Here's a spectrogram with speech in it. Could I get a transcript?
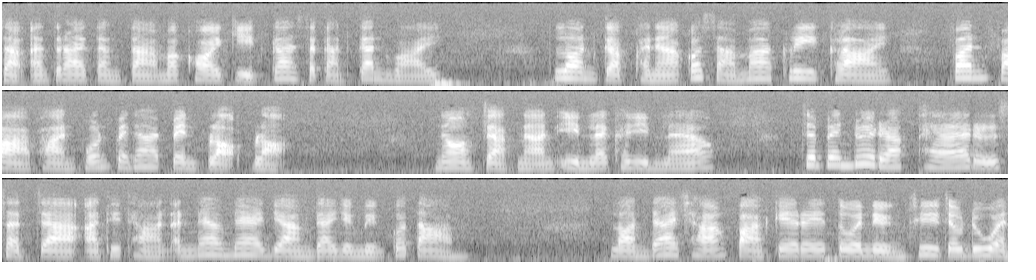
สรรคอันตรายต่างๆ มาคอยกีดกั้นสกัดกั้นไว้หล่อนกับคณะก็สามารถคลี่คลาย ฟันฝ่าผ่านพ้นไปได้เป็นเปลาะๆนอกจากนานอินและขยินแล้ว จะเป็นด้วยรักแท้หรือสัจจาอธิษฐานอันแน่วแน่อย่างใดอย่างหนึ่งก็ตาม หล่อนได้ช้างป่าเกเรตัวหนึ่งชื่อเจ้าด้วน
